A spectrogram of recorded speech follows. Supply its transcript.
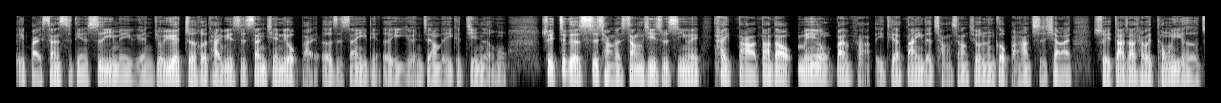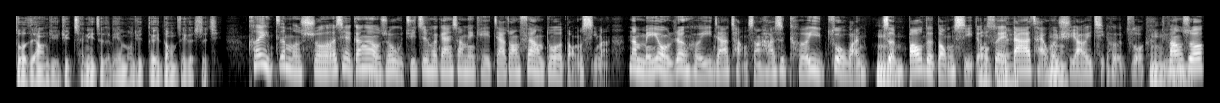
一百三十点四亿美元，就约折合台币是三千六百二十三亿点二亿元这样的一个金额哦。所以这个市场的商机是不是因为太大，大到没有办法一家单一的厂商就能够把它吃下来，所以大家才会通力合作这样去去成立这个联盟去推动这个事情。可以这么说，而且刚刚有说五 G 智慧杆上面可以加装非常多的东西嘛，那没有任何一家厂商它是可以做完整包的东西的，嗯、所以大家才会需要一起合作。嗯、比方说，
